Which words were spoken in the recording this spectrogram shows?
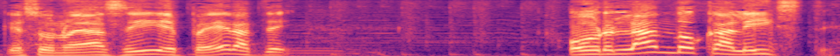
que eso no es así, espérate. Orlando Calixte,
